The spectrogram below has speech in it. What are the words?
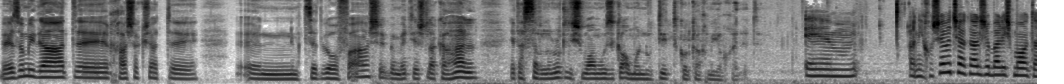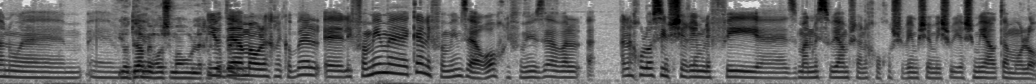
באיזו מידה את uh, חשה כשאת uh, uh, נמצאת בהופעה שבאמת יש לקהל את הסבלנות לשמוע מוזיקה אומנותית כל כך מיוחדת? אני חושבת שהקהל שבא לשמוע אותנו... אמ, אמ, יודע י- מראש מה הוא הולך לקבל. יודע מה הוא הולך לקבל. אה, לפעמים, אה, כן, לפעמים זה ארוך, לפעמים זה, אבל אה, אנחנו לא עושים שירים לפי אה, זמן מסוים שאנחנו חושבים שמישהו ישמיע אותם או לא.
